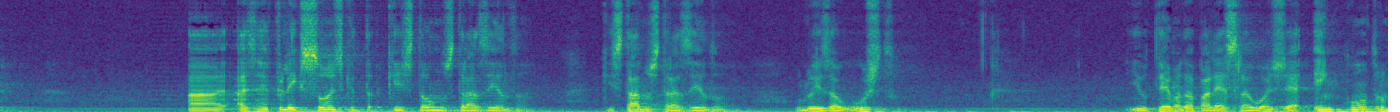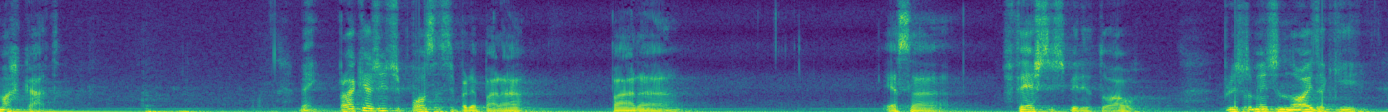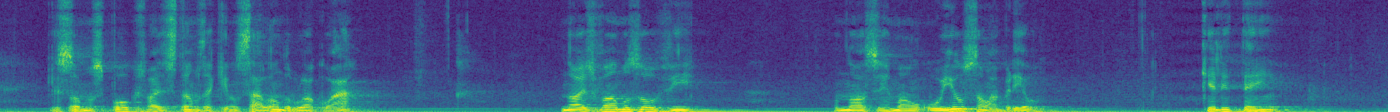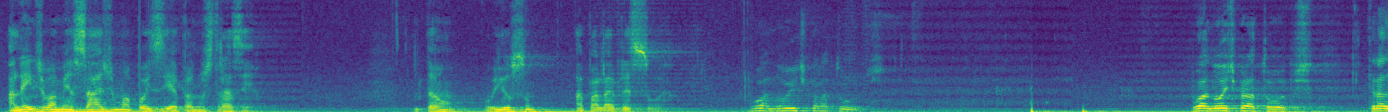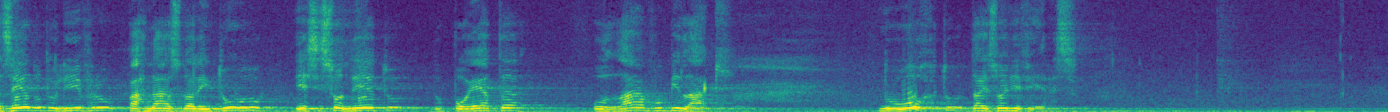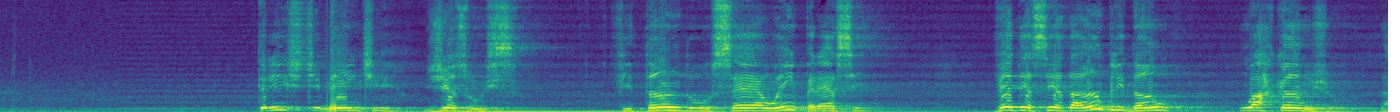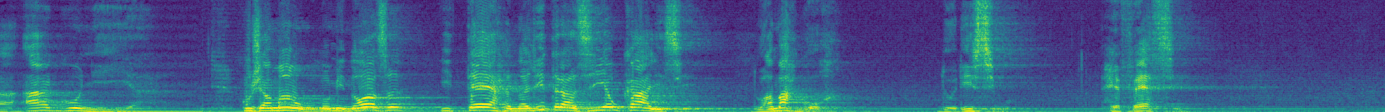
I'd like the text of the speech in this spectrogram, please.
a, as reflexões que, que estão nos trazendo, que está nos trazendo o Luiz Augusto. E o tema da palestra hoje é Encontro Marcado. Bem, para que a gente possa se preparar para essa festa espiritual, principalmente nós aqui, que somos poucos, mas estamos aqui no salão do Bloco A, nós vamos ouvir o nosso irmão Wilson Abreu, que ele tem, além de uma mensagem, uma poesia para nos trazer. Então, Wilson, a palavra é sua. Boa noite para todos. Boa noite para todos. Trazendo do livro Parnaso do Além Túmulo esse soneto do poeta Olavo Bilac, No Horto das Oliveiras. Tristemente, Jesus, fitando o céu em prece, vê descer da amplidão um arcanjo da agonia, cuja mão luminosa e terna lhe trazia o cálice do amargor, duríssimo, refece.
